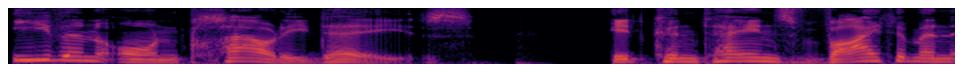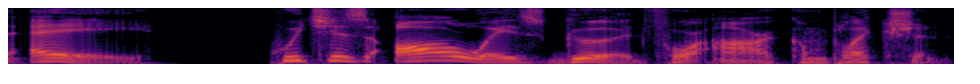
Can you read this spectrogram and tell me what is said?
even on cloudy days. It contains vitamin A, which is always good for our complexion.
